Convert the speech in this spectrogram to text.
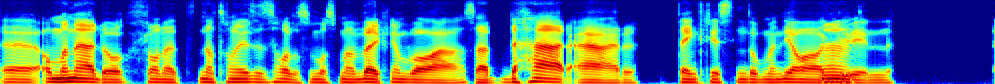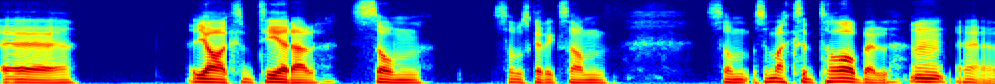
eh, om man är då från ett nationalistiskt håll så måste man verkligen vara så här, det här är den kristendomen jag Mm. vill, eh, jag accepterar som, som ska liksom, som, som acceptabel. Mm. Eh,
